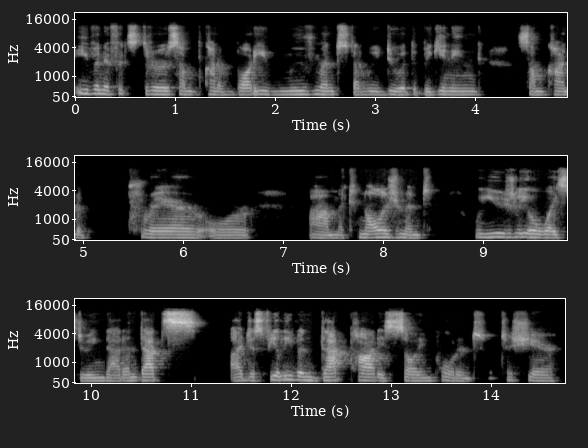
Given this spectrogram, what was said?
even if it's through some kind of body movement that we do at the beginning, some kind of prayer or um, acknowledgement. We're usually always doing that. And that's, I just feel even that part is so important to share,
